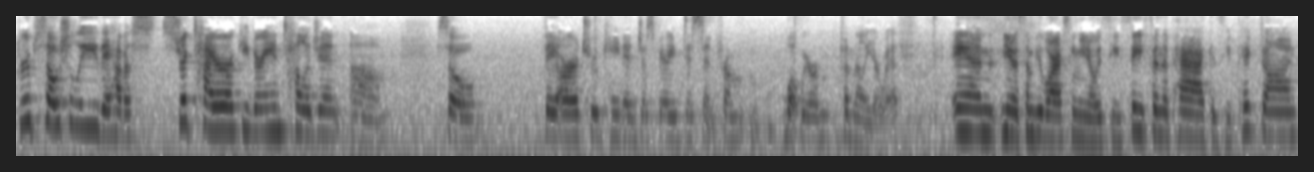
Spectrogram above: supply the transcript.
grouped socially. They have a strict hierarchy, very intelligent. Um, so they are a true canid, just very distant from what we're familiar with. And you know, some people are asking, you know, is he safe in the pack? Is he picked on?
